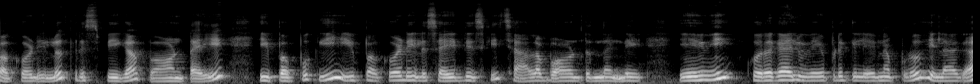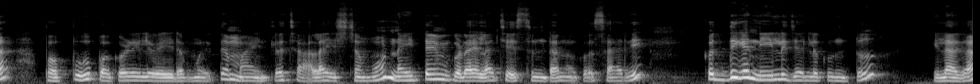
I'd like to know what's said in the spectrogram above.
పకోడీలు క్రిస్పీగా బాగుంటాయి. ఈ పప్పుకి ఈ పకోడీలు సైడ్ డిష్కి చాలా బాగుంటుందండి. ఏమి కూరగాయలు వేపుడికి లేనప్పుడు ఇలాగా పప్పు పకోడీలు వేయడం అయితే మా ఇంట్లో చాలా ఇష్టము. నైట్ టైం కూడా ఇలా చేస్తుంటాను ఒక్కోసారి. కొద్దిగా నీళ్ళు జల్లుకుంటూ ఇలాగా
